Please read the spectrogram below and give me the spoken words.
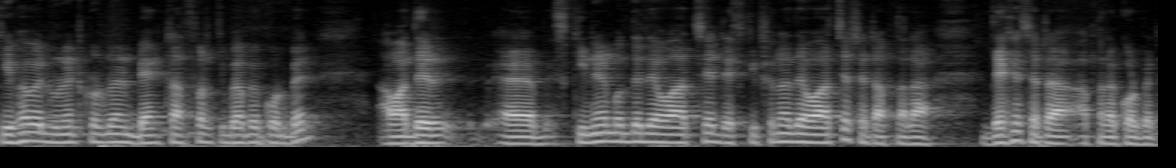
কীভাবে ডোনেট করবেন ব্যাংক ট্রান্সফার কীভাবে করবেন, আমাদের স্ক্রিনের মধ্যে দেওয়া আছে ডেসক্রিপশনে দেওয়া আছে, সেটা আপনারা দেখে সেটা আপনারা করবেন।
